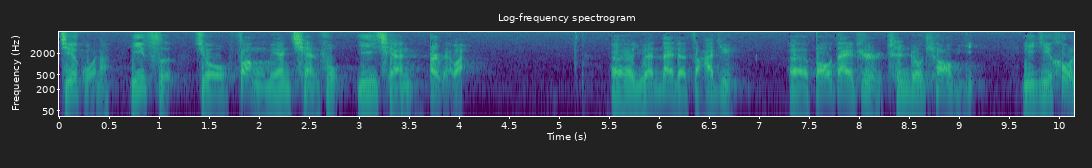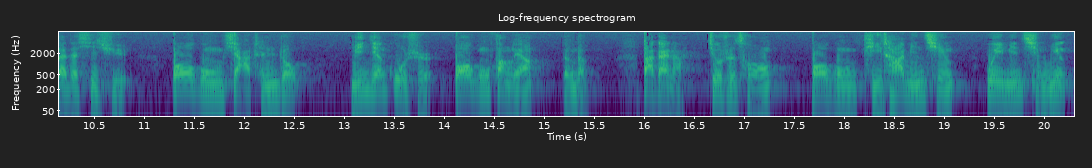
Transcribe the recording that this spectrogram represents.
结果呢一次。就放免欠赋一千二百万。呃，元代的杂剧，呃，包代志陈州跳米，以及后来的戏曲《包公下陈州》，民间故事《包公放粮》等等，大概呢就是从包公体察民情、为民请命、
